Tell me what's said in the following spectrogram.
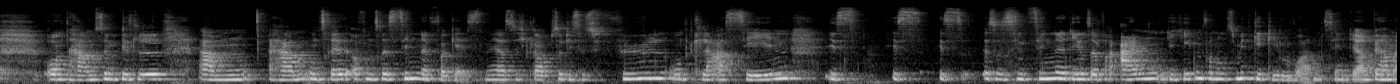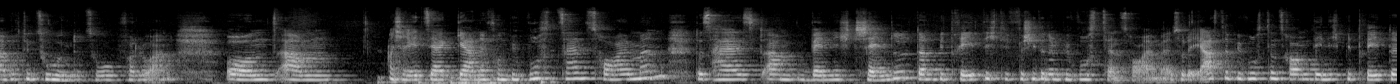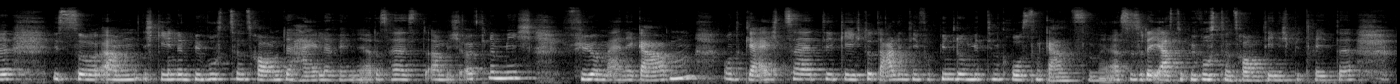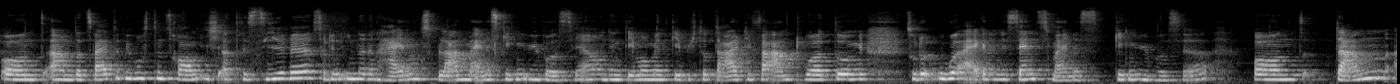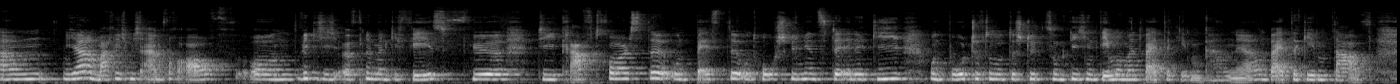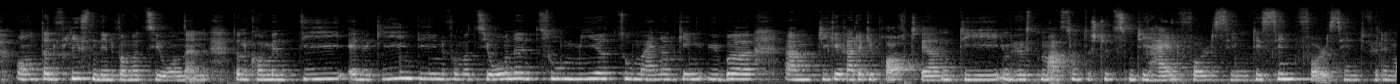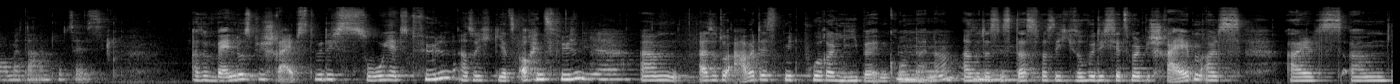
und haben so ein bisschen ähm, haben unsere, auf unsere Sinne vergessen. Ja, also ich glaube, so dieses Fühlen und klar sehen ist, ist, ist, also sind Sinne, die uns einfach allen, die jedem von uns mitgegeben worden sind. Ja? Und wir haben einfach den Zugang dazu verloren. Und ähm, ich rede sehr gerne von Bewusstseinsräumen. Das heißt, ähm, wenn ich channel, dann betrete ich die verschiedenen Bewusstseinsräume. Also der erste Bewusstseinsraum, den ich betrete, ist so, ähm, ich gehe in den Bewusstseinsraum der Heilerin. Das heißt, ähm, ich öffne mich für meine Gaben und gleichzeitig gehe ich total in die Verbindung mit dem großen Ganzen. Das ist so der erste Bewusstseinsraum, den ich betrete. Und ähm, der zweite Bewusstseinsraum, ich adressiere so den inneren Heilungsplan meines Gegenübers. Ja? Und in dem Moment gebe ich total die Verantwortung zu der ureigenen Essenz meines Gegenübers. Ja? Und dann ähm, ja, mache ich mich einfach auf und wirklich, ich öffne mein Gefäß für die kraftvollste und beste und hochschwingendste Energie und Botschaft und Unterstützung, die ich in dem Moment weitergeben kann ja, und weitergeben darf. Und dann fließen die Informationen, dann kommen die Energien, die Informationen zu mir, zu meinem Gegenüber, ähm, die gerade gebraucht werden, die im höchsten Maße unterstützen, die heilvoll sind, die sinnvoll sind für den momentanen Prozess. Also wenn du es beschreibst, würde ich es so jetzt fühlen. Also ich gehe jetzt auch ins Fühlen. Ja. Ähm, also du arbeitest mit purer Liebe im Grunde. Mhm. Ne? Also das mhm. ist das, was ich, so würde ich es jetzt mal beschreiben, als, als ähm,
